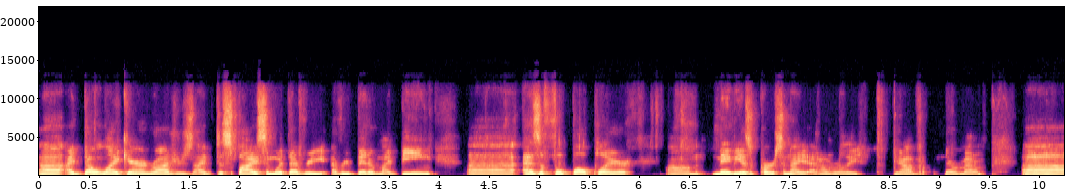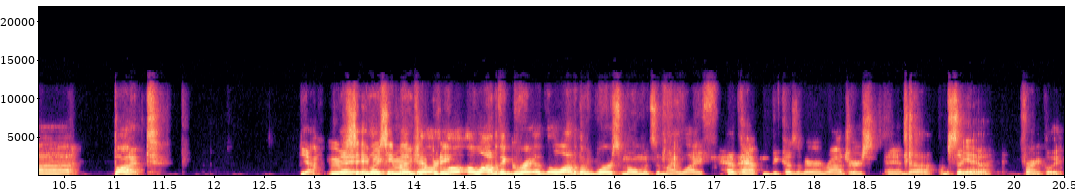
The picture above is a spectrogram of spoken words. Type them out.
Uh, I don't like Aaron Rodgers. I despise him with every every bit of my being. Uh, as a football player, um, maybe as a person, I, I don't really, you know, I've never met him. Uh, but yeah, Have you- have you seen him on Jeopardy? A, a lot of the great, a lot of the worst moments in my life have happened because of Aaron Rodgers, and uh, I'm sick Yeah. of it, frankly.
